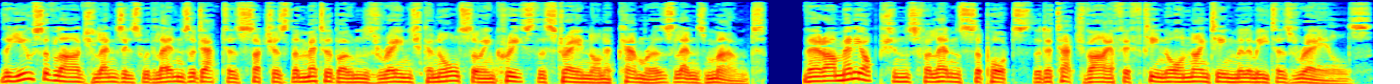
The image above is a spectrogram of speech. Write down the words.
the use of large lenses with lens adapters such as the Metabones range can also increase the strain on a camera's lens mount. There are many options for lens supports that attach via 15 or 19 mm rails.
